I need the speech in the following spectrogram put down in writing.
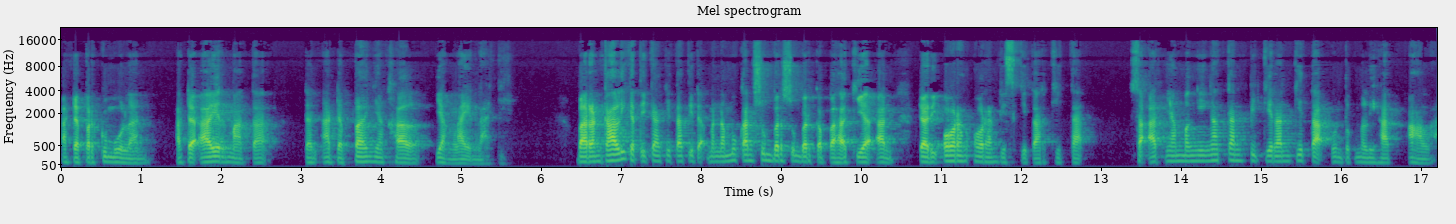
ada pergumulan, ada air mata, dan ada banyak hal yang lain lagi. Barangkali ketika kita tidak menemukan sumber-sumber kebahagiaan dari orang-orang di sekitar kita, saatnya mengingatkan pikiran kita untuk melihat Allah,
